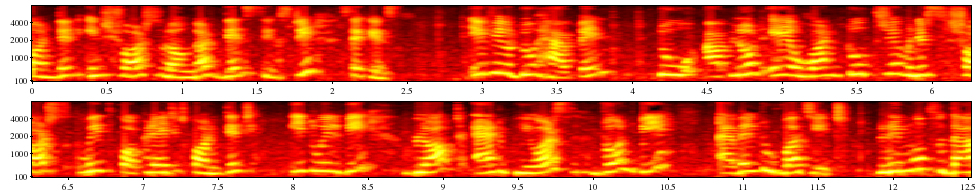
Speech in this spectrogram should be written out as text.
content in shorts longer than sixty seconds if you do happen to upload a 1 to 3 minutes shorts with copyrighted content it will be blocked and viewers don't be able to watch it remove the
